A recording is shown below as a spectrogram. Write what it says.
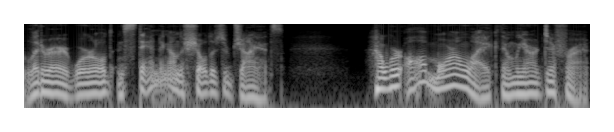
the literary world, and standing on the shoulders of giants, how we're all more alike than we are different,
